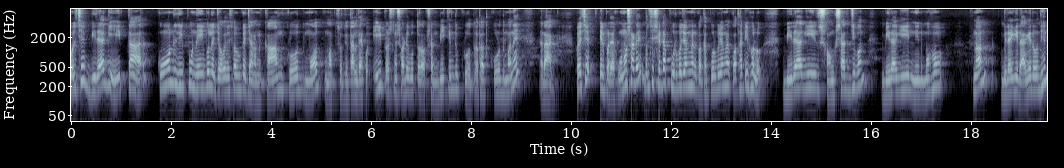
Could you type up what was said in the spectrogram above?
বলছে, বিরাগী তার কোন রিপু নেই বলে জগদীশবাবুকে জানান। কাম, ক্রোধ, মদ মৎসর্য তাহলে দেখো, এই প্রশ্নের সঠিক উত্তর অপশান বি কিন্তু ক্রোধ, অর্থাৎ ক্রোধ মানে রাগ। হয়েছে। এরপর দেখো উনষাটে বলছে সেটা পূর্বজন্মের কথা। পূর্বজন্মের কথাটি হলো, বিরাগীর সংসার জীবন, বিরাগী নির্মোহ নন, বিরাগী রাগের অধীন,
